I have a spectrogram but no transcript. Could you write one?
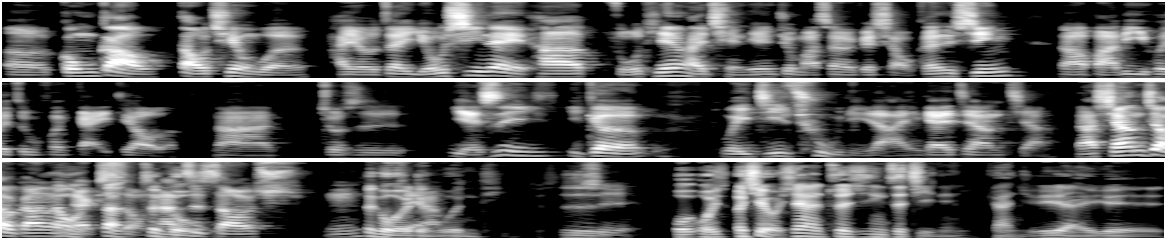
呃公告、道歉文，还有在游戏内，他昨天还前天就马上有一个小更新，然后把例会这部分改掉了。那就是也是一一个。危机处理啦，应该这样讲。那相较刚刚的 Nexo，那至少嗯，这个我有点问题，就是，是我我，而且我现在最近这几年感觉越来越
